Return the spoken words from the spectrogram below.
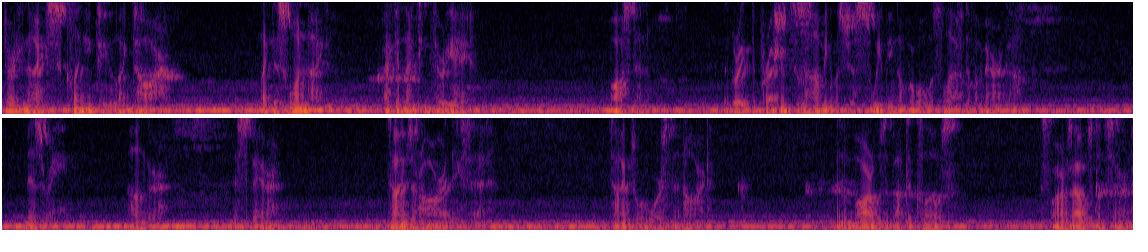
Dirty nights clinging to you like tar. Like this one night, back in 1938. Boston. The Great Depression tsunami was just sweeping over what was left of America. Misery, hunger, despair. Times are hard, they said. Times were worse than hard. And the bar was about to close. As far as I was concerned,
